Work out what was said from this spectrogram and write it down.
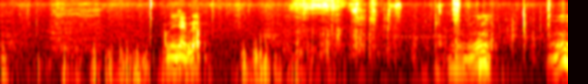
อืม ทำใหญ่ๆไปเลยครับอืมอืม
